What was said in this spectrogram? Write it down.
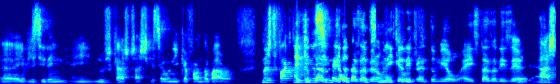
uh, envelhecido em, em, nos cascos, acho que esse é o Nika from the barrel. Mas de facto não tenho estás, assim Então estás a ver um Nika diferente do meu, é isso que estás a dizer? acho,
